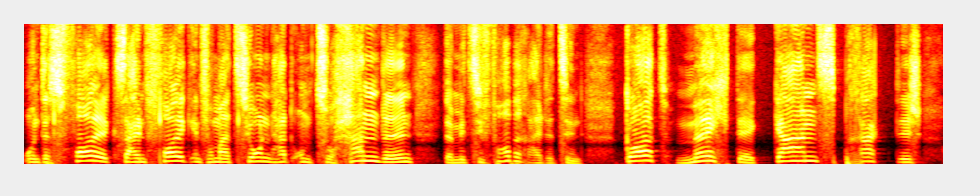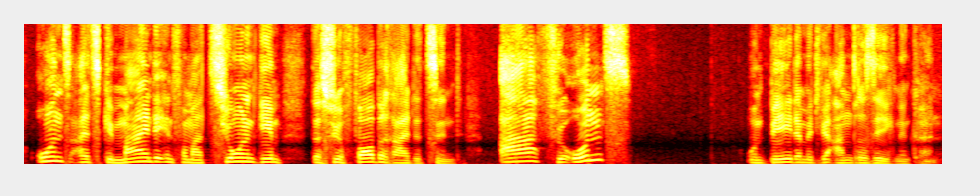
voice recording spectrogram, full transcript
und das Volk, sein Volk Informationen hat, um zu handeln, damit sie vorbereitet sind. Gott möchte ganz praktisch uns als Gemeinde Informationen geben, dass wir vorbereitet sind. A, für uns und B, damit wir andere segnen können.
